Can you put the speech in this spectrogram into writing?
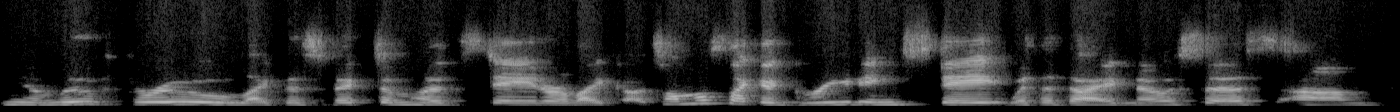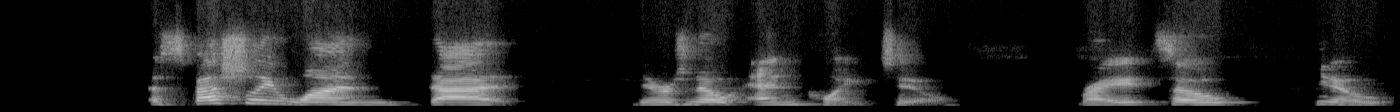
you know move through like this victimhood state or like it's almost like a grieving state with a diagnosis um, especially one that there's no endpoint to right so you know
